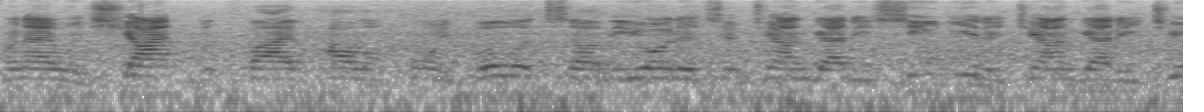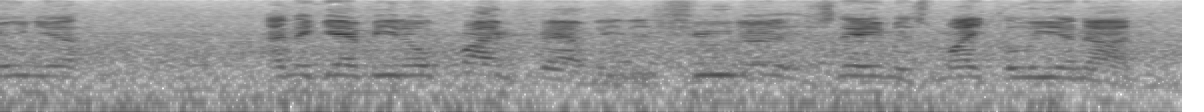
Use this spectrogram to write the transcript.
when I was shot with five hollow point bullets on the orders of John Gotti Sr. to John Gotti Jr. and the Gambino crime family. The shooter, his name is Michael Leonardi.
